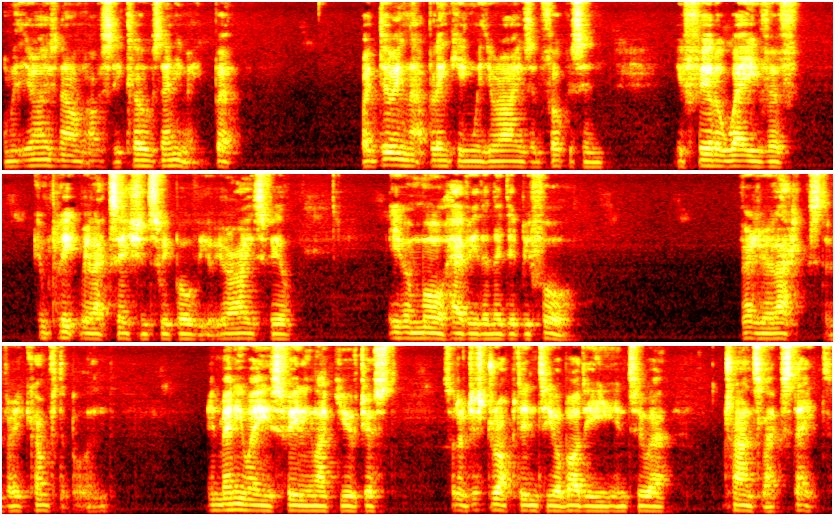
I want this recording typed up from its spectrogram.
And with your eyes now obviously closed anyway, but by doing that blinking with your eyes and focusing, you feel a wave of complete relaxation sweep over you. Your eyes feel even more heavy than they did before. Very relaxed and very comfortable, and in many ways, feeling like you've just sort of just dropped into your body into a trance like state.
